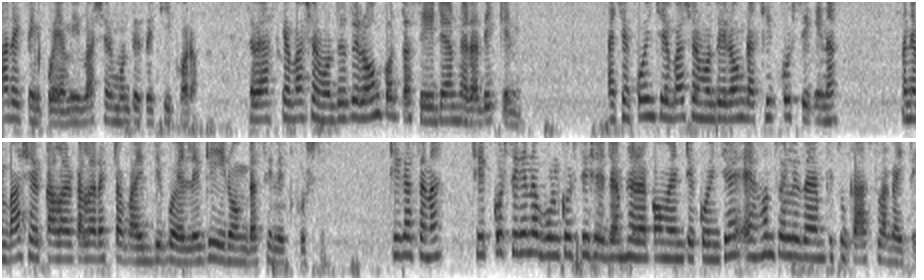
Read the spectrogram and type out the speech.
আরেকদিন কই আমি বাঁশের মধ্যে যে কি করাম। তবে আজকে বাসার মধ্যে যে রং করতেছে, এটা আপনারা দেখে নিন আচ্ছা কইছে বাসার মধ্যে রংটা ঠিক করছি কিনা? মানে বাঁশের কালার কালার একটা বাইপ দিব, এর লেগে এই রংটা সিলেক্ট করছে। ঠিক আছে না? ঠিক করছি কিনা, ভুল করছি সেটা আপনারা কমেন্টে কইছে এখন চলে যাই আমি কিছু গাছ লাগাইতে।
